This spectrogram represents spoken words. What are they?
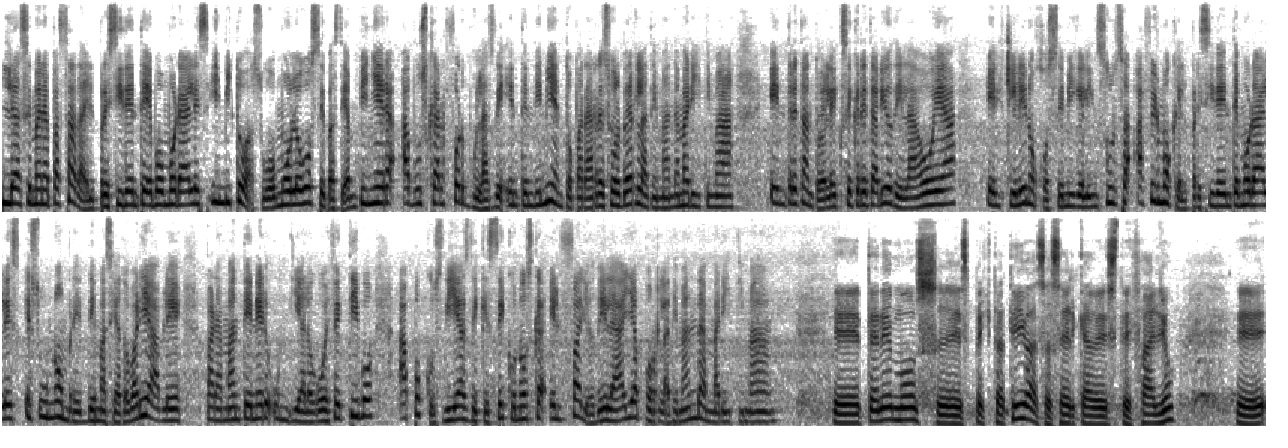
La semana pasada, el presidente Evo Morales invitó a su homólogo Sebastián Piñera a buscar fórmulas de entendimiento para resolver la demanda marítima. Entre tanto, el exsecretario de la OEA, el chileno José Miguel Insulza, afirmó que el presidente Morales es un hombre demasiado variable para mantener un diálogo efectivo a pocos días de que se conozca el fallo de la Haya por la demanda marítima. Eh, tenemos eh, expectativas acerca de este fallo. Eh,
